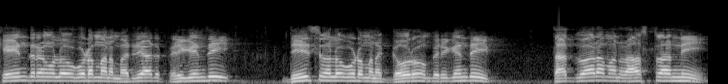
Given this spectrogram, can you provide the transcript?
కేంద్రంలో కూడా మన మర్యాద పెరిగింది దేశంలో కూడా మన గౌరవం పెరిగింది. తద్వారా మన రాష్ట్రాన్ని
